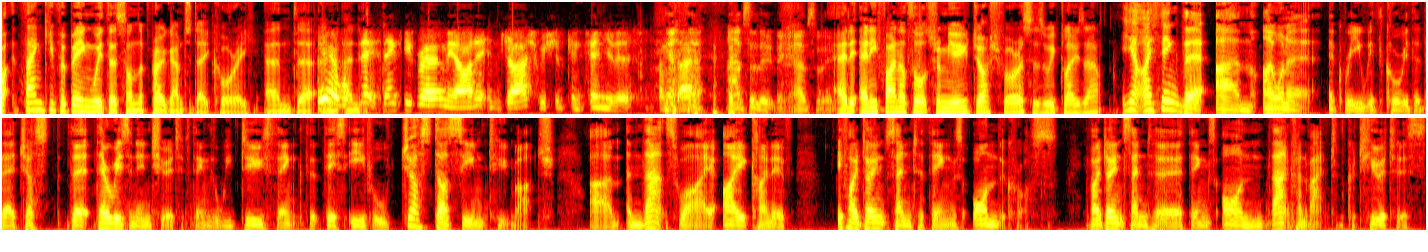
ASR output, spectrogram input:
f- thank you for being with us on the program today, Cory. And, uh, Yeah, and, well, and th- thank you for having me on it, and Josh, we should continue this sometime. absolutely, absolutely. any, any final thoughts from you, Josh, for us as we close out? Yeah, I think that um, I want to agree with Cory that there just that there is an intuitive thing that we do think that this evil just does seem too much, um, and that's why I kind of, if I don't centre things on the cross, if I don't centre things on that kind of act of gratuitous,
